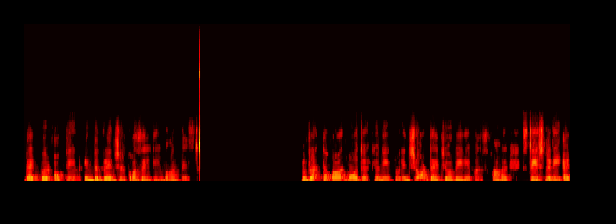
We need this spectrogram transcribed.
that were obtained in the Granger causality Wald test. To run the VAR model, you need to ensure that your variables are stationary at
